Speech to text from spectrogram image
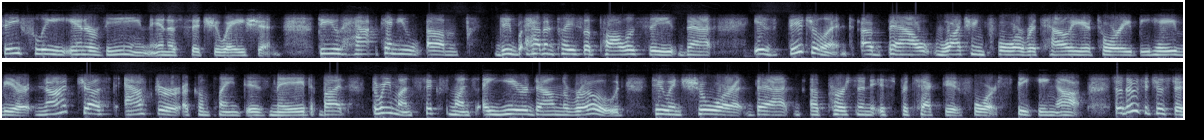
safely intervene in a situation? Do you have? Can you um, do have in place a policy that is vigilant about watching for retaliatory behavior, not just after a complaint is made, but three months, six months, a year down the road to ensure that a person is protected for speaking up. So those are just a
